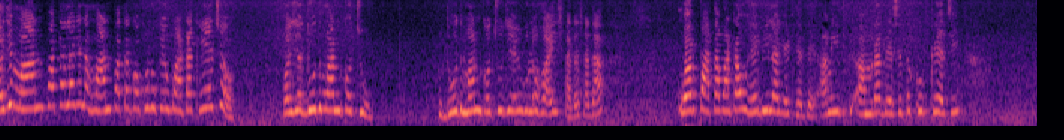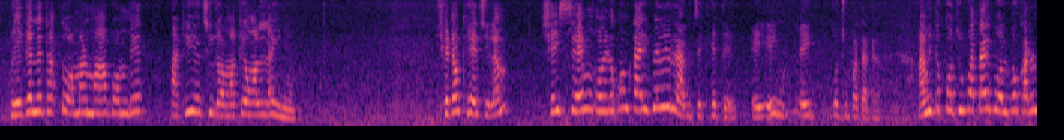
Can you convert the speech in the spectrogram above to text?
ওই যে মান পাতা লাগে না? মান পাতা কখনো কেউ বাটা খেয়েছো? ওই যে দুধ মান কচু। দুধ মান কচু যেগুলো হয় সাদা সাদা, ওর পাতা বাটাও হেভি লাগে খেতে। আমি, আমরা দেশে তো খুব খেয়েছি। এখানে থাকতো, আমার মা বম্বে পাঠিয়েছিল আমাকে অনলাইনে সেটাও খেয়েছিলাম। সেই সেম ওই রকম টাইপেরই লাগছে খেতে এই এই এই কচু পাতাটা। আমি তো কচু পাতাই বলব কারণ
